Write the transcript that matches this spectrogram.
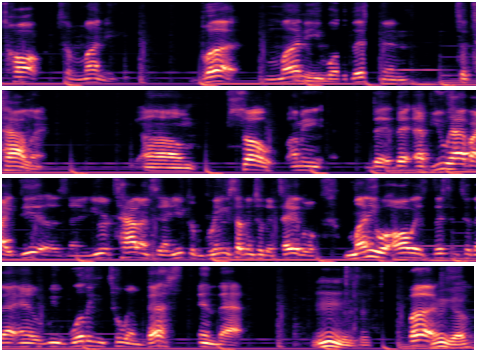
talk to money, but money mm-hmm. will listen to talent. Um, so, I mean, that, that if you have ideas and you're talented and you can bring something to the table, money will always listen to that and be willing to invest in that. Mm. But there we go.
